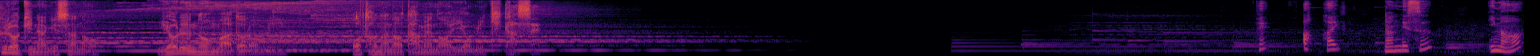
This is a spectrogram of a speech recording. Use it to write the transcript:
黒木渚の夜のまどろみ。大人のための読み聞かせ。えあはい。何です？今？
